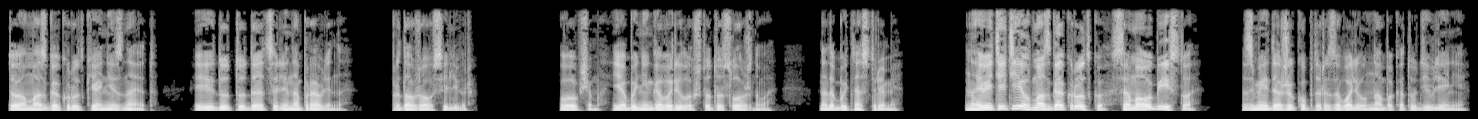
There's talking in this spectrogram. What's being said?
то о мозгокрутке они знают и идут туда целенаправленно, продолжал Сильвер. В общем, я бы не говорил что-то сложного. Надо быть на стреме. Но ведь идти в мозгокрутку — самоубийство. Змей даже коптер завалил на бок от удивления.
